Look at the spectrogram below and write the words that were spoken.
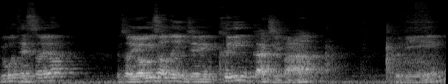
요거 됐어요? 그래서 여기서는 이제 그림까지만 그림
